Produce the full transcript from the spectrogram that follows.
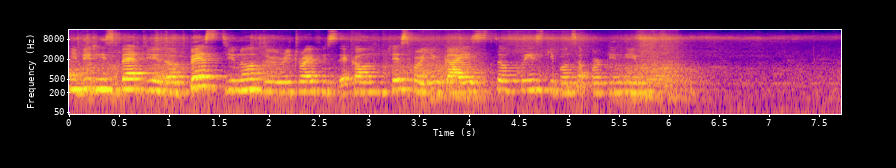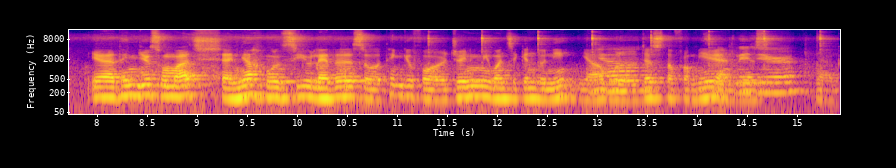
he did his best, you uh, best, you know, to retrieve his account just for you guys. So please keep on supporting him. Yeah, thank you so much. And yeah, we'll see you later. So thank you for joining me once again, Tony. Yeah, Yeah. we'll just stop from here. My and yes, yeah.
